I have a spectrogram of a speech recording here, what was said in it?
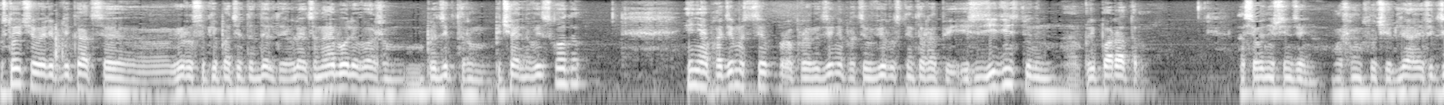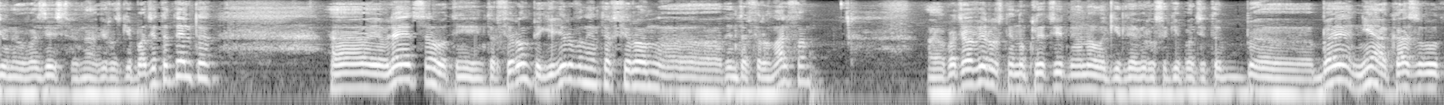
Устойчивая репликация вируса гепатита дельта является наиболее важным предиктором печального исхода и необходимости проведения противовирусной терапии. Единственным препаратом на сегодняшний день, в вашем случае, для эффективного воздействия на вирус гепатита дельта Э, является вот интерферон, пегилированный интерферон, э, интерферон альфа. Э, противовирусные нуклеотидные аналоги для вируса гепатита Б не оказывают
